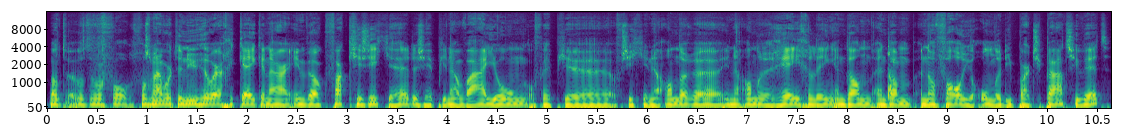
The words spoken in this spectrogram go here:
want, want volgens mij wordt er nu heel erg gekeken naar in welk vakje zit je. Hè? Dus heb je nou Wajong of, heb je, of zit je in een andere, in een andere regeling en dan, en, dan, en dan val je onder die participatiewet.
